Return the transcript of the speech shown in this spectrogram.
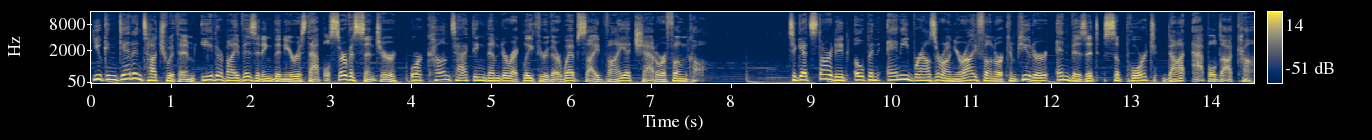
You can get in touch with them either by visiting the nearest Apple Service Center or contacting them directly through their website via chat or phone call. To get started, open any browser on your iPhone or computer and visit support.apple.com.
